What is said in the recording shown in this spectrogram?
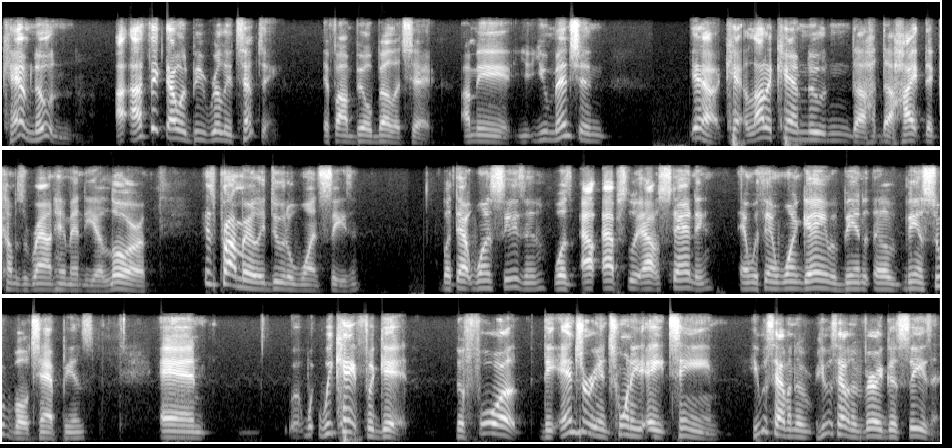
Cam Newton. I, I think that would be really tempting if I'm Bill Belichick. I mean, you, you mentioned, yeah, a lot of Cam Newton, the the hype that comes around him and the allure, is primarily due to one season. But that one season was out, absolutely outstanding, and within one game of being of being Super Bowl champions, and we can't forget before the injury in 2018 he was having a he was having a very good season.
